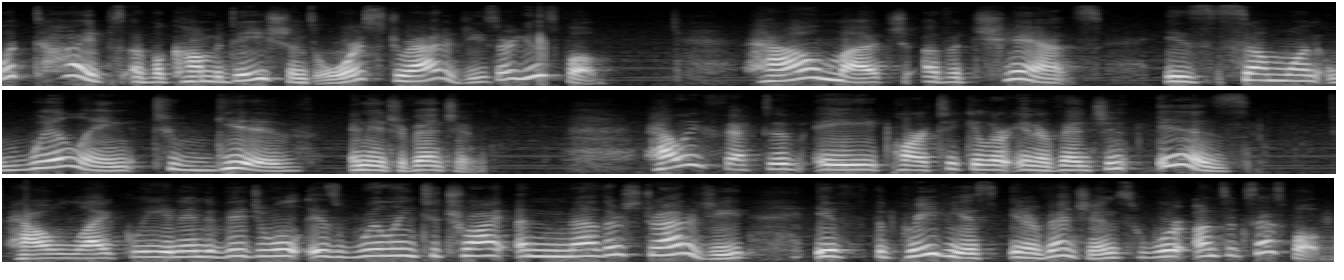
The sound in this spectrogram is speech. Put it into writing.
what types of accommodations or strategies are useful, how much of a chance is someone willing to give an intervention, how effective a particular intervention is, how likely an individual is willing to try another strategy if the previous interventions were unsuccessful.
